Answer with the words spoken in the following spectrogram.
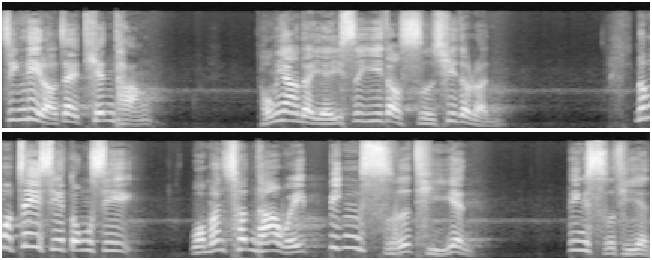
经历了在天堂，同样的也是遇到死去的人。那么这些东西，我们称它为濒死体验，濒死体验。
